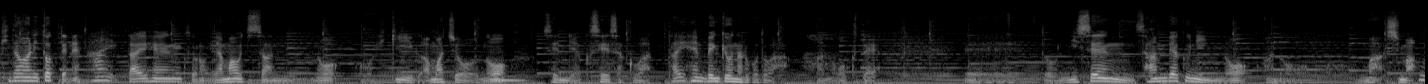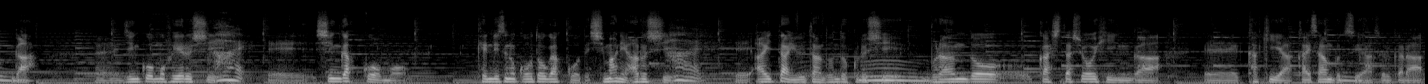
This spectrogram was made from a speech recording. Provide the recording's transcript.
沖縄にとってね、はい、大変その山内さんの率いる海士町の戦略、政策は大変勉強になることがあ。の多くて、えー、っと2300人のあの、まあ、島が、うん、えー、人口も増えるし、はい、えー、進学校も県立の高等学校で島にあるし、はい、えー、I ターン U ターンどんどん来るし、うん、ブランド化した商品がえー、牡蠣や海産物や、それから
